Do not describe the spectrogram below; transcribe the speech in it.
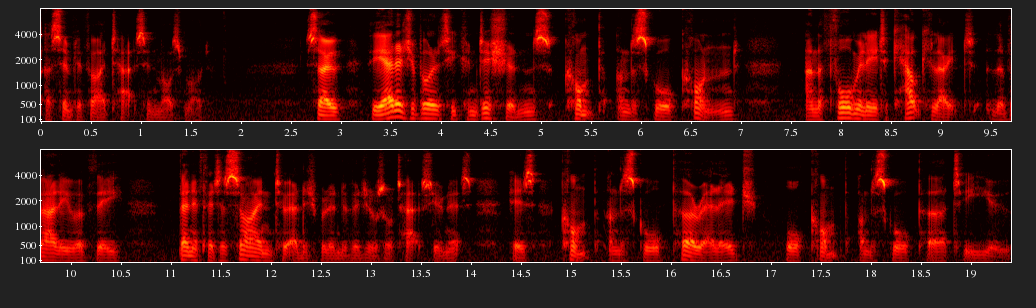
a simplified tax in Mozmod. So the eligibility conditions comp underscore cond and the formulae to calculate the value of the benefit assigned to eligible individuals or tax units is comp underscore per elig or comp underscore per tu,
